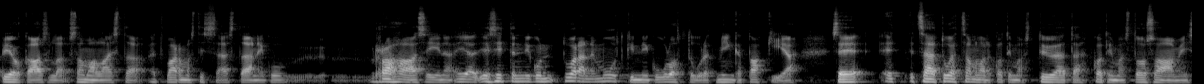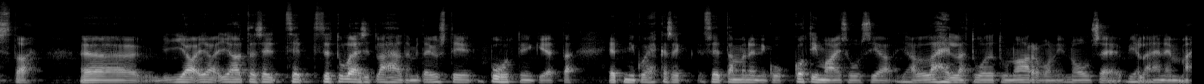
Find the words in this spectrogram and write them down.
Biokaasulla samanlaista, että varmasti säästää niin kuin rahaa siinä. Ja, ja sitten niin kuin, tuodaan ne muutkin niin kuin, ulottuvuudet, minkä takia. Se, että et sä tuet samalla kotimaista työtä, kotimaista osaamista, ja, ja, ja että se, se, se tulee sitten läheltä, mitä just puhuttiinkin, että, että niin kuin ehkä se, se tämmöinen niin kuin kotimaisuus ja, ja lähellä tuotetun arvo niin nousee vielä enemmän.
